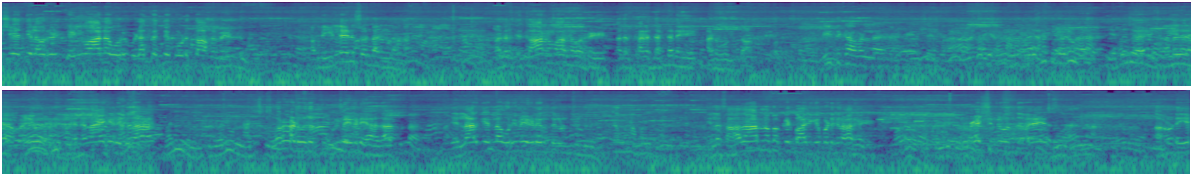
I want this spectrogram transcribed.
விஷயத்தில் அவர்கள் தெளிவான ஒரு விளக்கத்தை கொடுத்தாக வேண்டும். அப்படி இல்லைன்னு சொன்னாங்கன்னா அதற்கு காரணமானவர்கள் அதற்கான தண்டனையை அனுபவித்தார். வீட்டுக்காவல்ல கைது ஜனநாயகம் இருக்குதா? போராடுவதற்கு உரிமை கிடையாதா? எல்லாருக்கும் எல்லா உரிமைகள் இருந்து கொண்டிருக்குது இல்ல சாதாரண மக்கள் பாதிக்கப்படுகிறார்கள். உழைச்சிட்டு வந்தவன் அவனுடைய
